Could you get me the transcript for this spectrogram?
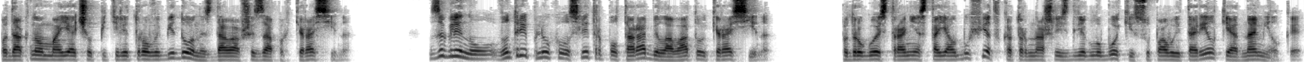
Под окном маячил пятилитровый бидон, издававший запах керосина. Заглянул, внутри плюхалось литр-полтора беловатого керосина. По другой стороне стоял буфет, в котором нашлись две глубокие суповые тарелки и одна мелкая.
